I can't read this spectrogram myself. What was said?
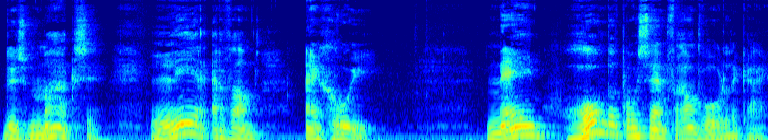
Dus maak ze, leer ervan en groei. Neem 100% verantwoordelijkheid.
